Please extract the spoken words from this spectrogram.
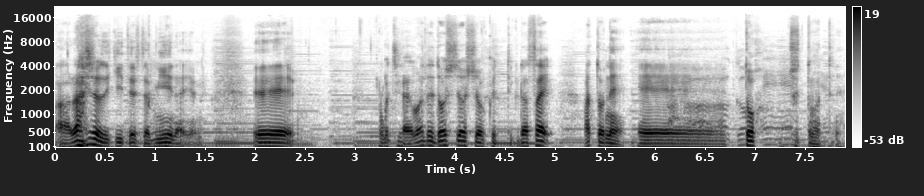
あラジオで聞いてる人は見えないよね。えーこちらまでどしどし送ってください。あとね、えー、っと、ちょっと待ってね。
